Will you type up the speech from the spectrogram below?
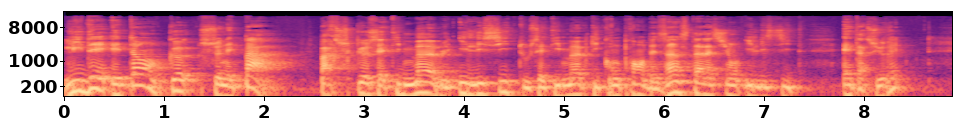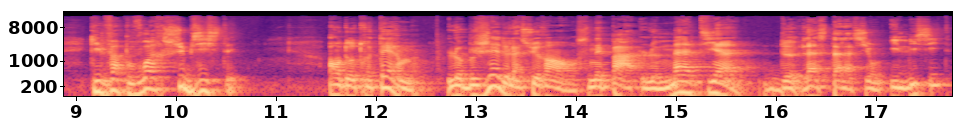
l'idée étant que ce n'est pas parce que cet immeuble illicite ou cet immeuble qui comprend des installations illicites est assuré qu'il va pouvoir subsister. En d'autres termes, l'objet de l'assurance n'est pas le maintien de l'installation illicite,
